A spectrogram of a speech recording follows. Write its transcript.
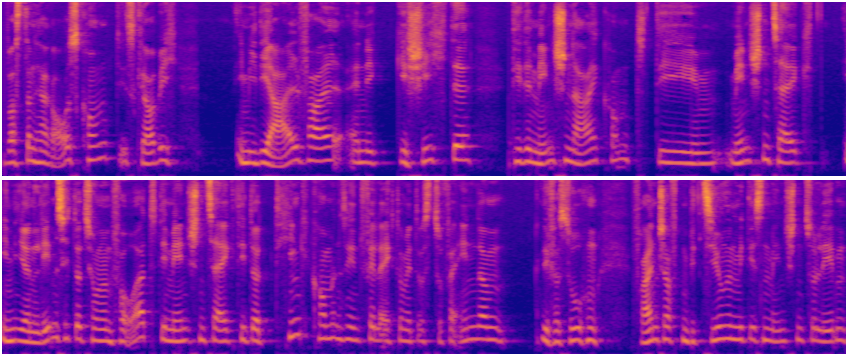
was dann herauskommt, ist, glaube ich, im Idealfall eine Geschichte, die den Menschen nahe kommt, die Menschen zeigt in ihren Lebenssituationen vor Ort, die Menschen zeigt, die dort hingekommen sind, vielleicht um etwas zu verändern, die versuchen, Freundschaften, Beziehungen mit diesen Menschen zu leben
